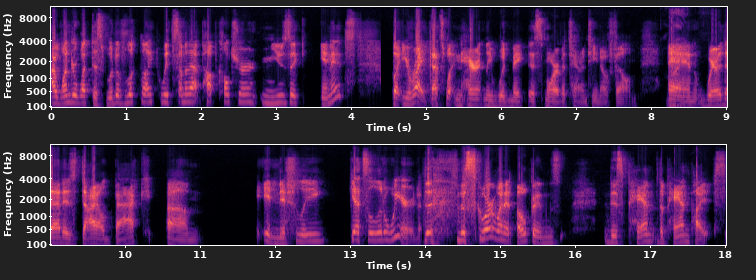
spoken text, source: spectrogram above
I wonder what this would have looked like with some of that pop culture music in it but you're right that's what inherently would make this more of a tarantino film. Right. and where that is dialed back um, initially gets a little weird. The, the score when it opens this pan the pan pipes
